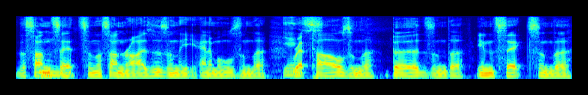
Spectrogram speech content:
the sunsets and the sunrises and the animals and the Yes. reptiles and the birds and the insects and the.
